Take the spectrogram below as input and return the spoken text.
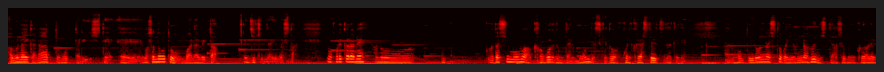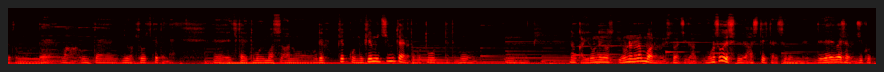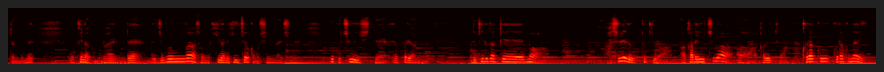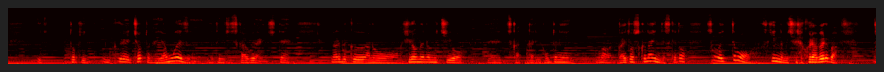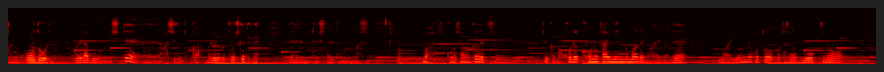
危ないかなと思ったりして、えーまあ、そんなことを学べた時期になりました。まあ、これからね、あのー私もまあ観光客みたいなもんですけどここに暮らしてるってだけであの本当いろんな人がいろんな風にして遊びに来られると思うんで、まあ、運転には気をつけてね、えー、行きたいと思います。あので結構抜け道みたいなとこ通ってても、うん、なんかいろんないろんなナンバーの人たちがものすごいスピードで走ってきたりするんで出会い会社の事故っていうのもね起きなくもないのでで自分がその引き金引いちゃうかもしれないしねよく注意してやっぱりあのできるだけまあ走れる時は明るいうちはあ明るいっていうか暗く暗くない時ぐらいちょっとねやむを得ず抜け道使うぐらいにしてなるべくあの広めの道を、えー、使ったり本当にまあ街灯少ないんですけどそうは言っても付近の道から比べればあの大通りを選ぶようにして、えー、走るとか、まあ、いろいろ気をつけてね、えー、運転したいと思います。まあ、この3ヶ月というか、まあ、これこのタイミングまでの間で、まあ、いろんなこと私の病気の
